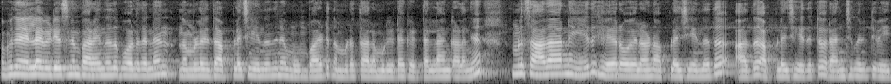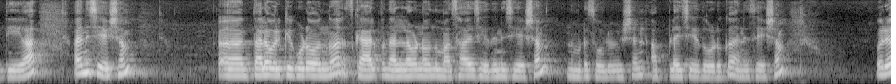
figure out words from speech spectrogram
അപ്പോൾ ഞാൻ എല്ലാ വീഡിയോസിലും പറയുന്നത് പോലെ തന്നെ നമ്മൾ ഇത് അപ്ലൈ ചെയ്യുന്നതിന് മുമ്പായിട്ട് നമ്മുടെ തലമുടിയുടെ കെട്ടെല്ലാം കളഞ്ഞ് നമ്മൾ സാധാരണ ഏത് ഹെയർ ഓയിലാണ് അപ്ലൈ ചെയ്യുന്നത് അത് അപ്ലൈ ചെയ്തിട്ട് ഒരു അഞ്ച് മിനിറ്റ് വെയിറ്റ് ചെയ്യുക. അതിനുശേഷം തല ഒരിക്കൽ കൂടെ ഒന്ന് സ്കാൽപ്പ് നല്ലവണ്ണം ഒന്ന് മസാജ് ചെയ്തതിന് ശേഷം നമ്മുടെ സൊല്യൂഷൻ അപ്ലൈ ചെയ്ത് കൊടുക്കുക. അതിനുശേഷം ഒരു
